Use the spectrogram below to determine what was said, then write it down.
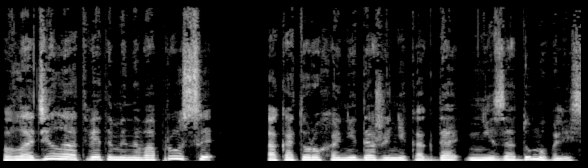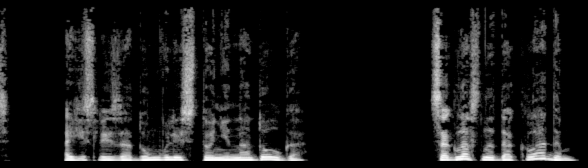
владела ответами на вопросы, о которых они даже никогда не задумывались, а если и задумывались, то ненадолго. Согласно докладам,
